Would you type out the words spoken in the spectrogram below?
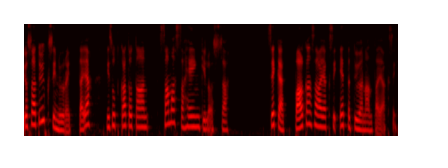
Jos sä oot yksinyrittäjä, niin sut katsotaan samassa henkilössä sekä palkansaajaksi että työnantajaksi.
